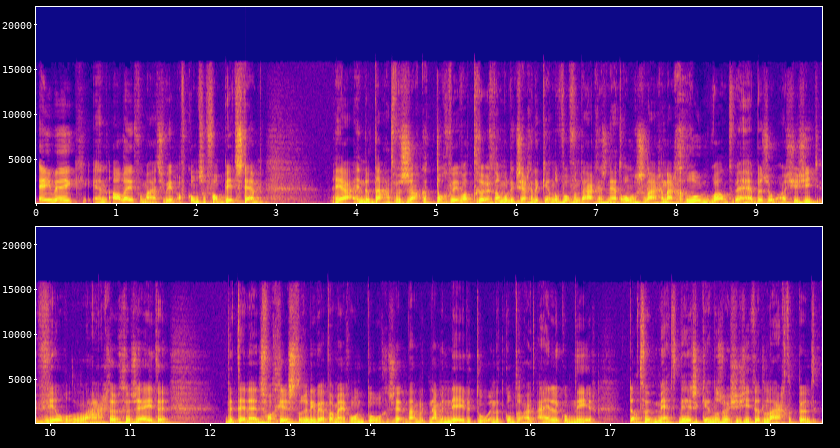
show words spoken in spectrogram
één week en alle informatie weer afkomstig van Bitstamp. Ja, inderdaad, we zakken toch weer wat terug. Dan moet ik zeggen, de candle voor vandaag is net omgeslagen naar groen. Want we hebben, zoals je ziet, veel lager gezeten. De tendens van gisteren die werd daarmee gewoon doorgezet, namelijk naar beneden toe. En dat komt er uiteindelijk op neer dat we met deze candle, zoals je ziet, het laagtepunt 31.012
